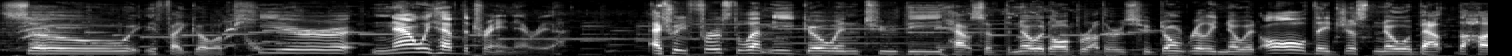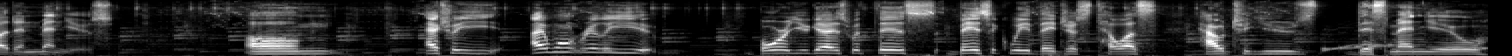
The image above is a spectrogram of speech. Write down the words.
So, if I go up here, now we have the train area. Actually, first let me go into the House of the Know-It-All Brothers, who don't really know it all, they just know about the HUD and menus. Um, actually, I won't really bore you guys with this. Basically, they just tell us how to use this menu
